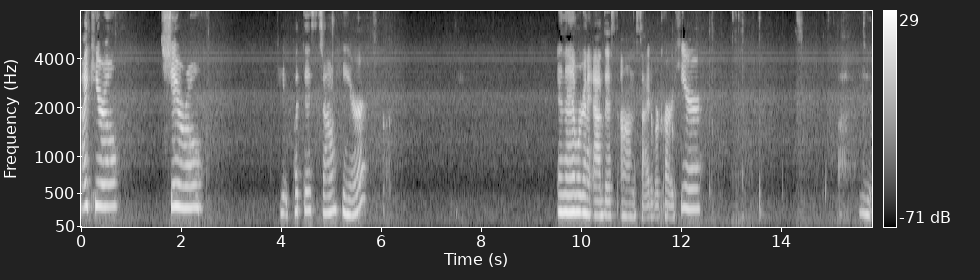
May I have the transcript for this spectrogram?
Hi, Carol. Cheryl. Okay, put this down here. And then we're going to add this on the side of our card here. I'm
